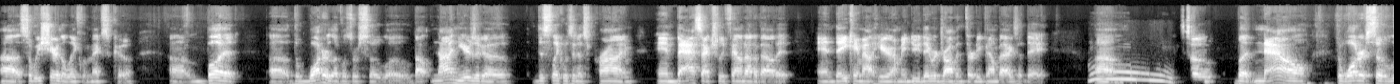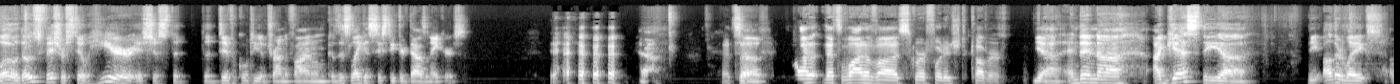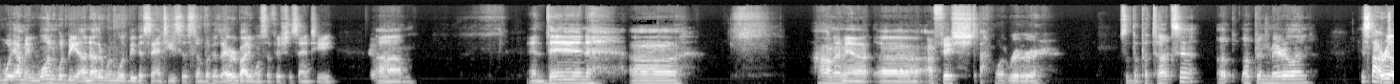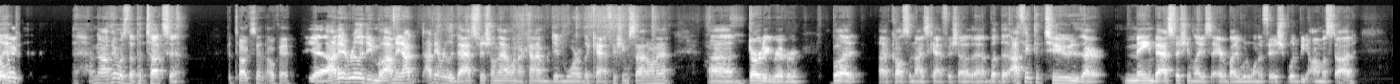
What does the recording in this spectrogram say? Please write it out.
Uh, so we share the lake with Mexico, um, but uh, the water levels are so low. About nine years ago, this lake was in its prime, and bass actually found out about it, and they came out here. I mean, dude, they were dropping thirty pound bags a day. Um, so, but now the water is so low; those fish are still here. It's just the the difficulty of trying to find them because this lake is sixty three thousand acres. Yeah, yeah, that's uh, a lot of, that's a lot of uh, square footage to cover. Yeah, and then uh, I guess the uh, the other lakes. I mean, one would be another one would be the Santee system because everybody wants to fish the Santee. Yeah. Um, and then uh, I don't know, man. Uh, I fished what river? Was it the Patuxent up up in Maryland? It's not really. no, I think it was the Patuxent. Patuxent, okay. Yeah, I didn't really do. I mean, I, I didn't really bass fish on that one. I kind of did more of the catfishing side on it. Uh, Dirty River, but I caught some nice catfish out of that. But the, I think the two that main bass fishing lakes that everybody would want to fish would be Amistad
